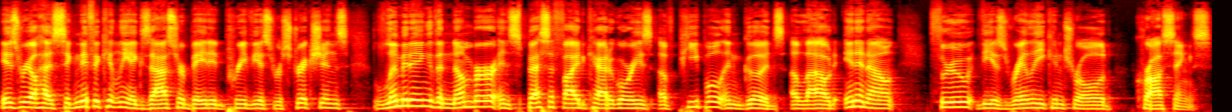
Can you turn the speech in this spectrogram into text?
Israel has significantly exacerbated previous restrictions, limiting the number and specified categories of people and goods allowed in and out through the Israeli controlled crossings.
